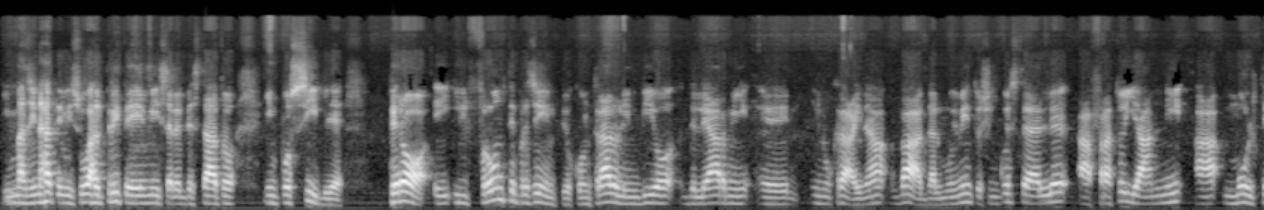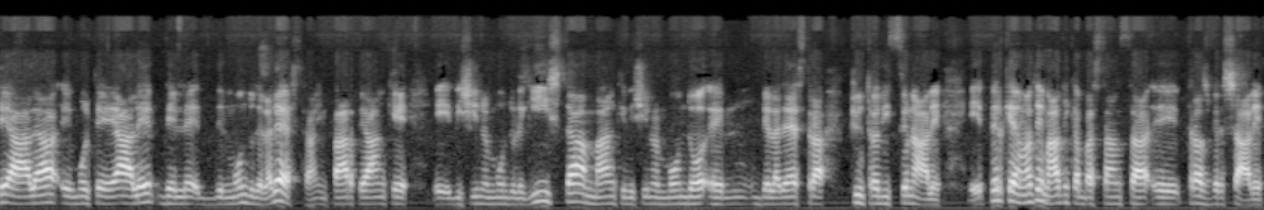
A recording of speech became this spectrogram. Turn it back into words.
immaginatevi su altri temi, sarebbe stato impossibile. Però il fronte, per esempio, contrario all'invio delle armi eh, in Ucraina, va dal Movimento 5 Stelle a Fratoianni a molte, ala, eh, molte ale del, del, mondo della destra, in parte anche eh, vicino al mondo leghista, ma anche vicino al mondo ehm, della destra più tradizionale, perché è una tematica abbastanza eh, trasversale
